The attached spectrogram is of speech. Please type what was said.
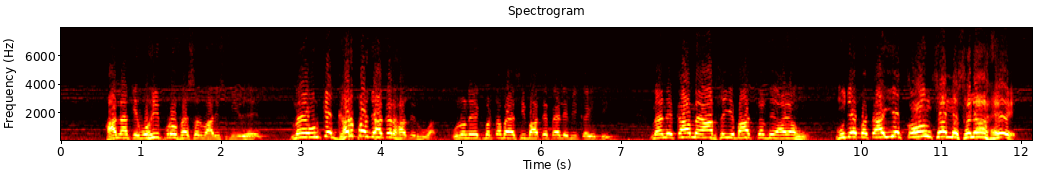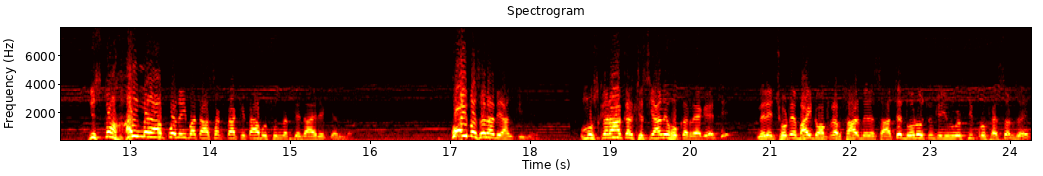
حالانکہ وہی پروفیسر وارث میر ہے میں ان کے گھر پر جا کر حاضر ہوا۔ انہوں نے ایک مرتبہ ایسی باتیں پہلے بھی کہی تھی۔ میں نے کہا، میں آپ سے یہ بات کرنے آیا ہوں۔ مجھے بتائیے کون سا مسئلہ ہے جس کا حل میں آپ کو نہیں بتا سکتا کتاب و سنت کے دائرے کے اندر؟ کوئی مسئلہ بیان کیجیے۔ مسکرا کر کھسیانے ہو کر رہ گئے تھے۔ میرے چھوٹے بھائی ڈاکٹر افسار میرے ساتھ تھے، دونوں چونکہ یونیورسٹی پروفیسرز ہیں،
